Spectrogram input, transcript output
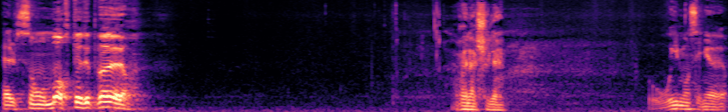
Elles sont mortes de peur. Relâchez-les. Oui, monseigneur.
